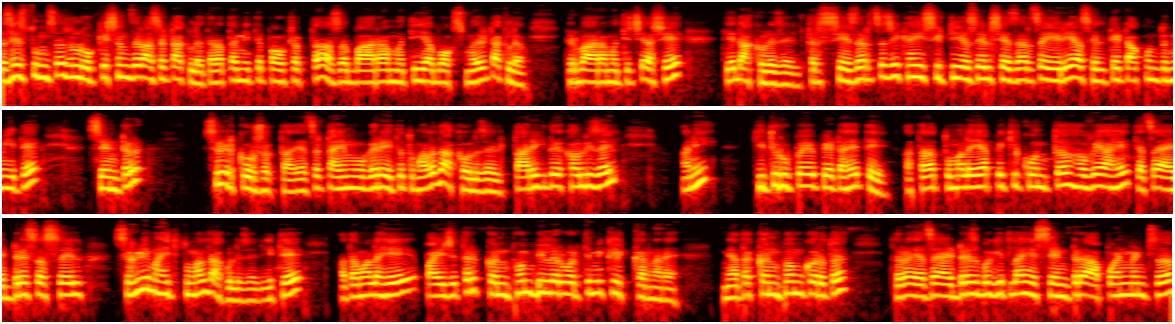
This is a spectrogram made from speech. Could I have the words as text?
तसेच तुमचं लोकेशन जर असं टाकलं तर आता मी ते पाहू शकता असं बारामती या बॉक्समध्ये टाकलं तर बारामतीचे असे ते दाखवले जाईल. तर शेजारचं जे काही सिटी असेल शेजारचा एरिया असेल ते टाकून तुम्ही इथे सेंटर सिलेक्ट करू शकता. याचं टाईम वगैरे इथे तुम्हाला दाखवलं जाईल. तारीख दाखवली जाईल आणि किती रुपये पेट आहे ते. आता तुम्हाला यापैकी कोणतं हवे आहे त्याचा ॲड्रेस असेल सगळी माहिती तुम्हाला दाखवली जाईल. इथे आता मला हे पाहिजे तर कन्फर्म डीलरवरती मी क्लिक करणार आहे. मी आता कन्फर्म करतोय. तर याचा ॲड्रेस बघितला हे सेंटर अपॉइंटमेंटचं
